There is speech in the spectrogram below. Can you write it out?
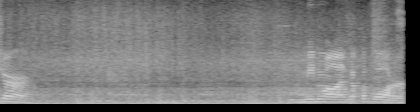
Sure. Meanwhile, I got the water.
